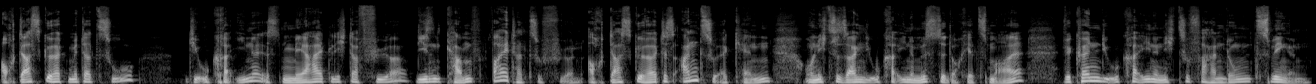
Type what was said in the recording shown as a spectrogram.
Auch das gehört mit dazu. Die Ukraine ist mehrheitlich dafür, diesen Kampf weiterzuführen. Auch das gehört es anzuerkennen und nicht zu sagen, die Ukraine müsste doch jetzt mal. Wir können die Ukraine nicht zu Verhandlungen zwingen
